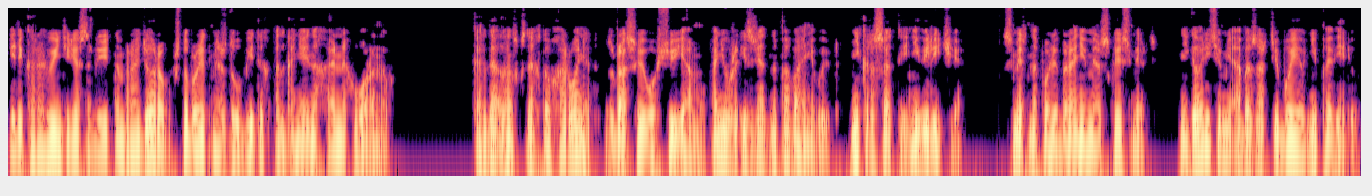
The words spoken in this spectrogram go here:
Или королю интересно глядеть на мародеров, что бродят между убитых, отгоняя нахальных воронов. Когда ланскнехтов хоронят, сбрасывая в общую яму, они уже изрядно пованивают. Ни красоты, ни величия. Смерть на поле брани — мерзкая смерть. Не говорите мне об азарте боя, не поверю.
